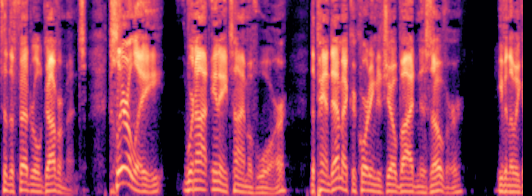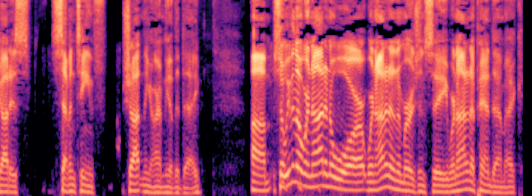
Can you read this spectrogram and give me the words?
to the federal government. Clearly, we're not in a time of war. The pandemic, according to Joe Biden, is over, even though he got his seventeenth shot in the arm the other day. Um, so even though we're not in a war, we're not in an emergency, we're not in a pandemic,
